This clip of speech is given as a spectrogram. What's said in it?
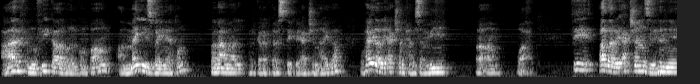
عارف إنه في carbonyl compound عم ميز بيناتهم. فبعمل ال characteristic reaction هيدا. وهيدا ال reaction حنسميه رقم واحد. في other reactions اللي هن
